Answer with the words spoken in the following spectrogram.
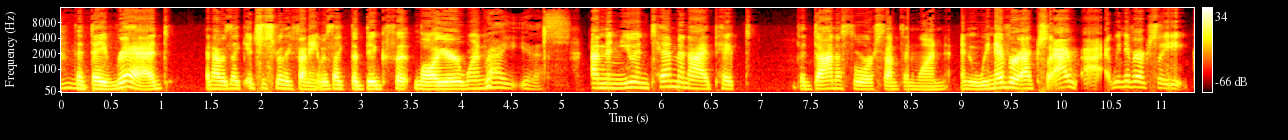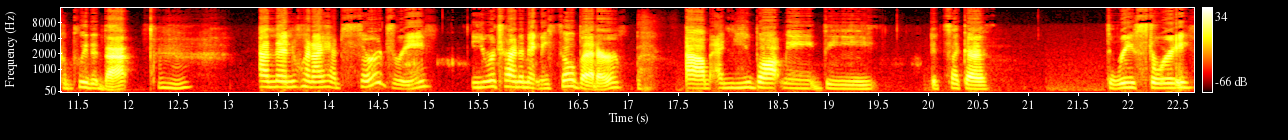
that they read. And I was like, it's just really funny. It was like the Bigfoot lawyer one. Right, yes. And then you and Tim and I picked the dinosaur something one. And we never actually, I, I we never actually completed that. hmm And then when I had surgery, you were trying to make me feel better. Um, and you bought me the, it's like a three story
